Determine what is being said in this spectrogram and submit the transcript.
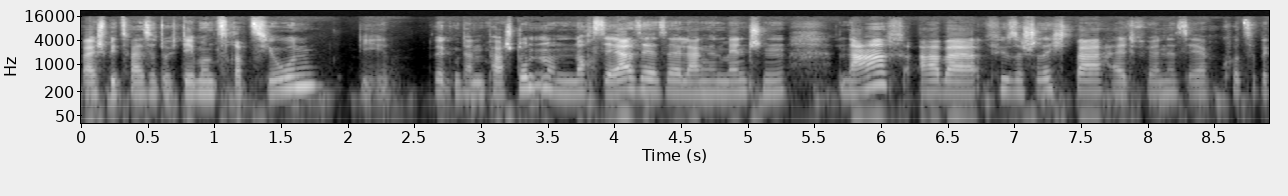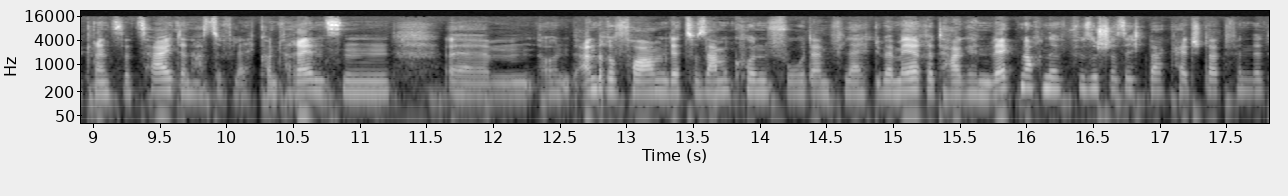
beispielsweise durch Demonstrationen, die wirken dann ein paar Stunden und noch sehr, sehr, sehr langen Menschen nach, aber physisch sichtbar halt für eine sehr kurze, begrenzte Zeit. Dann hast du vielleicht Konferenzen ähm, und andere Formen der Zusammenkunft, wo dann vielleicht über mehrere Tage hinweg noch eine physische Sichtbarkeit stattfindet.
